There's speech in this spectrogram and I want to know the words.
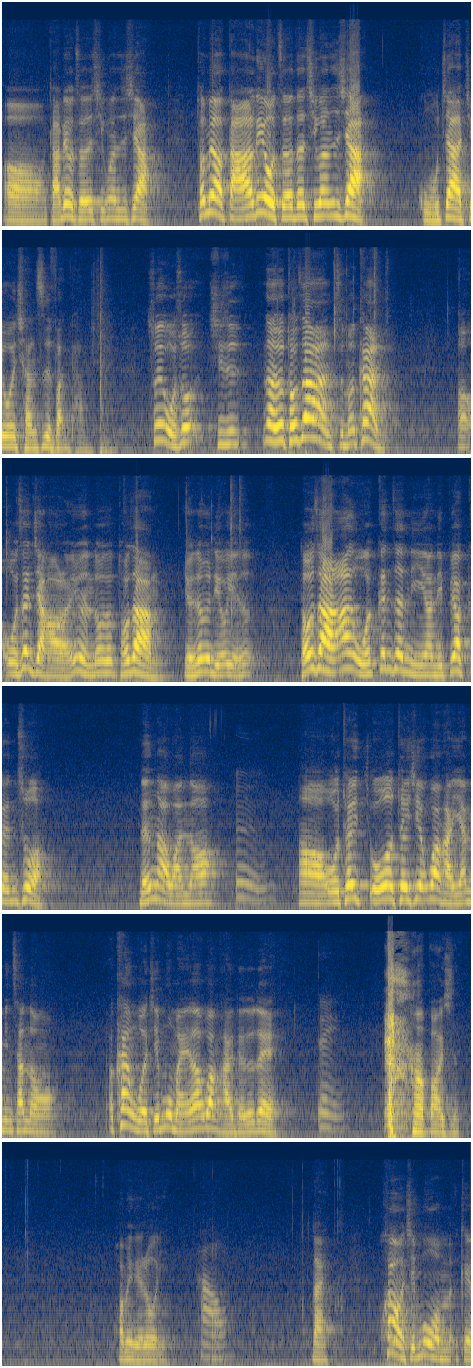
哦，打六折的情况之下，同没有打六折的情况之下，股价就会强势反弹。所以我说，其实那说头长怎么看？哦，我这样讲好了，因为很多头长有人会留言说，头长啊，我跟着你啊，你不要跟错，很好玩哦。嗯。哦，我推我推荐望海、阳明、长隆看我节目买到望海的，对不对？对。好，不好意思。画面给洛伊。好，来看我节目，我们给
